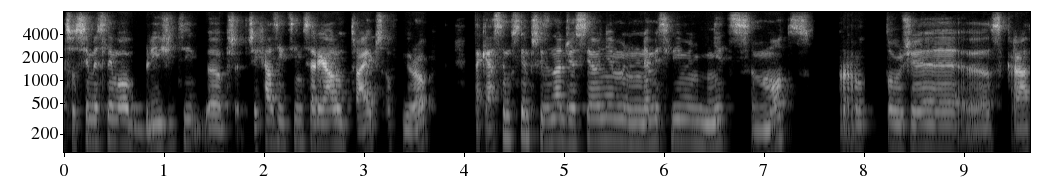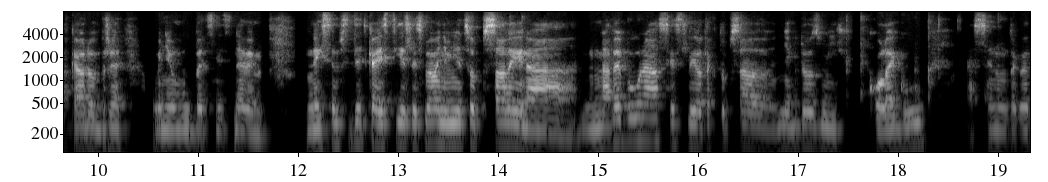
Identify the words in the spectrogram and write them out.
co si myslím o blížící, přicházejícím seriálu Tribes of Europe tak já si musím přiznat, že si o něm nemyslím nic moc, protože eh, zkrátka dobře o něm vůbec nic nevím. Nejsem si teďka jistý, jestli jsme o něm něco psali na, na webu u nás, jestli jo, tak to psal někdo z mých kolegů. Já se jenom takhle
